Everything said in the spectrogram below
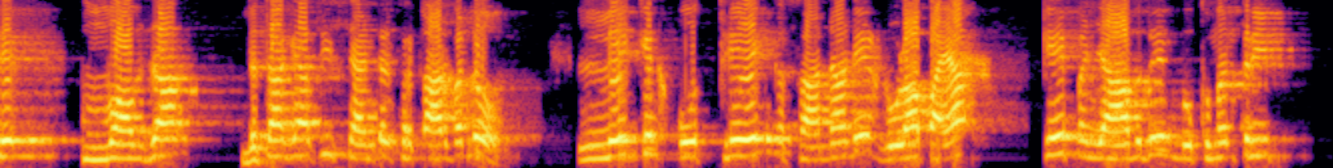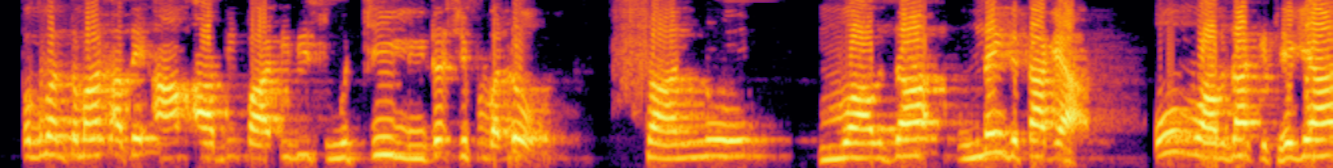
ਤੇ ਮੁਆਵਜ਼ਾ ਦਿੱਤਾ ਗਿਆ ਸੀ ਸੈਂਟਰ ਸਰਕਾਰ ਵੱਲੋਂ। ਲੇਕਿਨ ਉੱਥੇ ਕਿਸਾਨਾਂ ਨੇ ਰੋਲਾ ਪਾਇਆ ਕਿ ਪੰਜਾਬ ਦੇ ਮੁੱਖ ਮੰਤਰੀ ਭਗਵੰਤ ਮਾਨ ਅਤੇ ਆਮ ਆਦਮੀ ਪਾਰਟੀ ਦੀ ਸਮੁੱਚੀ ਲੀਡਰਸ਼ਿਪ ਵੱਲੋਂ ਸਾਨੂੰ ਮੁਆਵਜ਼ਾ ਨਹੀਂ ਦਿੱਤਾ ਗਿਆ। ਉਹ ਮੁਆਵਜ਼ਾ ਕਿੱਥੇ ਗਿਆ?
